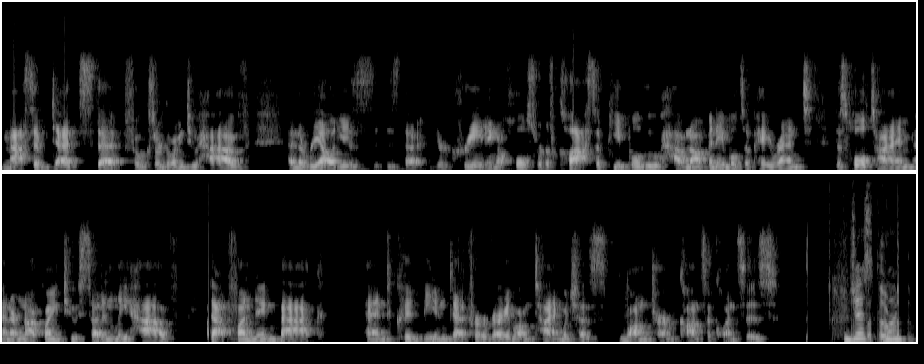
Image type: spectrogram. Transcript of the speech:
massive debts that folks are going to have. And the reality is, is that you're creating a whole sort of class of people who have not been able to pay rent this whole time and are not going to suddenly have that funding back and could be in debt for a very long time, which has long term consequences. Just the, one. The,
